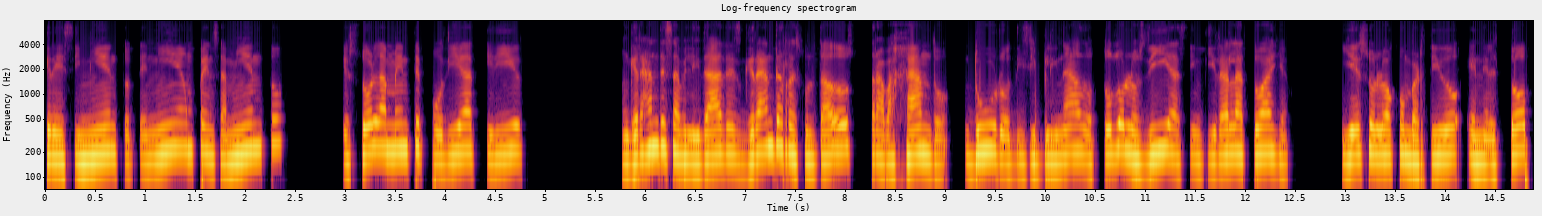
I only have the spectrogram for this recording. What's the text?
crecimiento, tenía un pensamiento que solamente podía adquirir grandes habilidades, grandes resultados trabajando duro, disciplinado, todos los días sin tirar la toalla. Y eso lo ha convertido en el top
